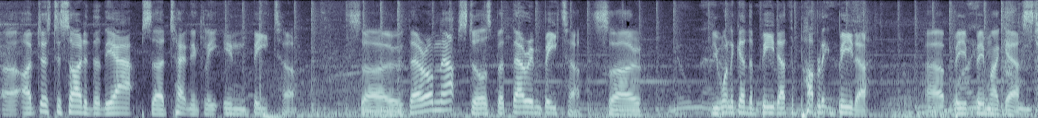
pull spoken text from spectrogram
Uh, I've just decided that the apps are technically in beta. So they're on the app stores, but they're in beta. So if you want to get the beta, the public beta, uh, be, be my guest.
